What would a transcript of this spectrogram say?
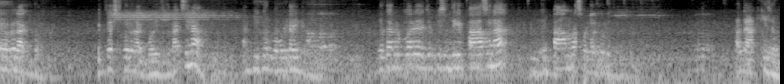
এভাবে রাখব। অ্যাডজাস্ট করে রাখব। এই যে রাখছি না? আমি কি করব নেব। উল্টানোর পরে যে পিছন দিকে পা আছে না এই পা আমরা সোল্ডার করে দেবো। তাহলে আটকে যাবে।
